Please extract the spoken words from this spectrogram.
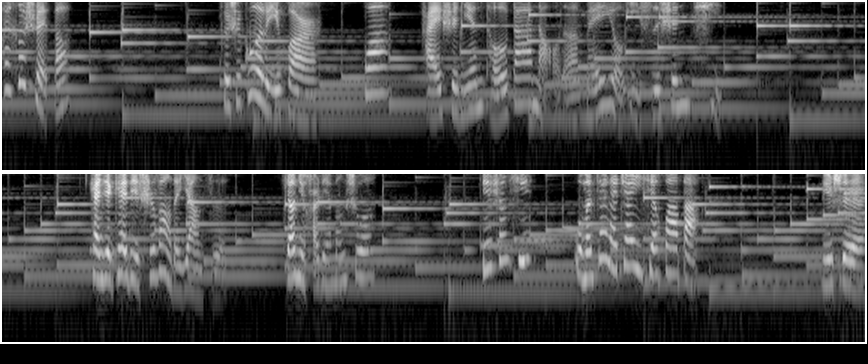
快喝水吧。”可是过了一会儿，花还是蔫头耷脑的，没有一丝生气。看见凯蒂失望的样子，小女孩连忙说：“别伤心，我们再来摘一些花吧。”于是，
